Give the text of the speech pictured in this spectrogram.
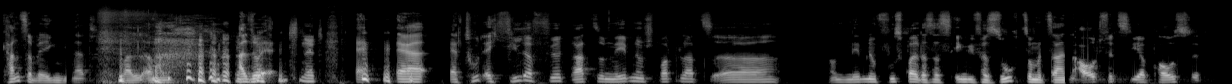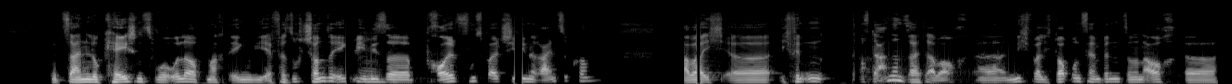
kann es aber irgendwie nicht. Weil, ähm, also er, er, er, er, tut echt viel dafür, gerade so neben dem Sportplatz äh, und neben dem Fußball, dass er es irgendwie versucht, so mit seinen Outfits, die er postet, mit seinen Locations, wo er Urlaub macht, irgendwie. Er versucht schon so irgendwie mhm. in diese Proll-Fußballschiene reinzukommen. Aber ich, äh, ich finde auf der anderen Seite aber auch, äh, nicht weil ich Dortmund-Fan bin, sondern auch äh,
